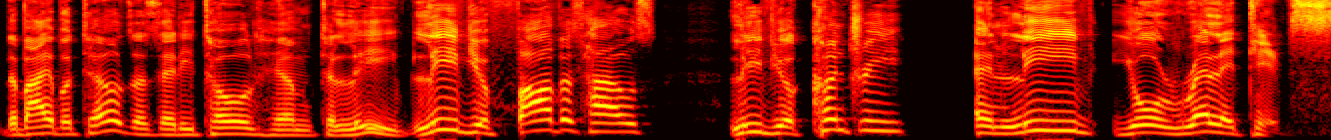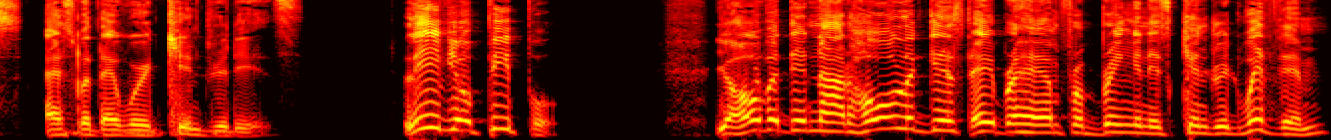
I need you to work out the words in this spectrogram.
the Bible tells us that he told him to leave. Leave your father's house, leave your country, and leave your relatives. That's what that word kindred is. Leave your people. Jehovah did not hold against Abraham for bringing his kindred with him,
